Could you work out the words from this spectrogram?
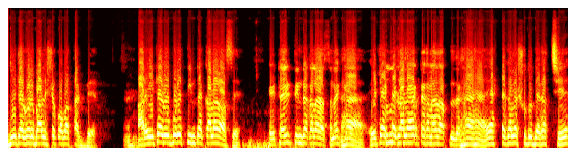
দুইটা করে বালিশের কভার থাকবে। আর এটার উপরে তিনটা কালার আছে। এটাই তিনটা কালার আছে নাকি? হ্যাঁ এটা একটা কালার একটা কালার আপনি দেখেন হ্যাঁ হ্যাঁ একটা কালার শুধু দেখাচ্ছে।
